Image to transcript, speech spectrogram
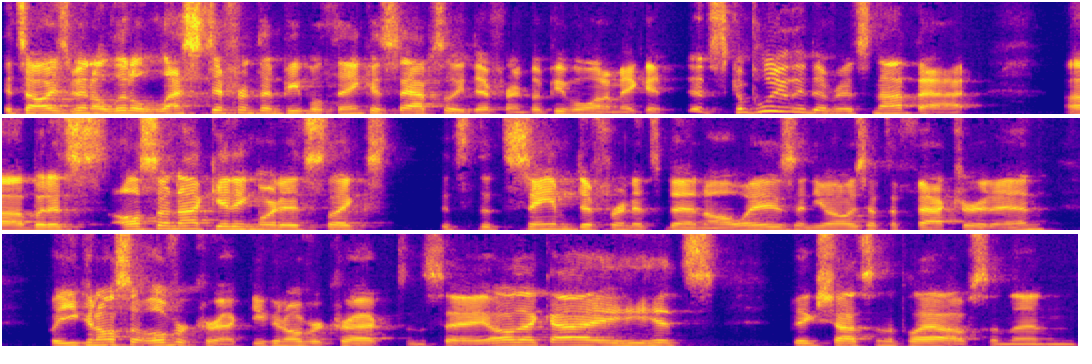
It's always been a little less different than people think. It's absolutely different, but people want to make it, it's completely different. It's not that. Uh, but it's also not getting more. It's like it's the same different it's been always, and you always have to factor it in. But you can also overcorrect. You can overcorrect and say, "Oh, that guy he hits big shots in the playoffs," and then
